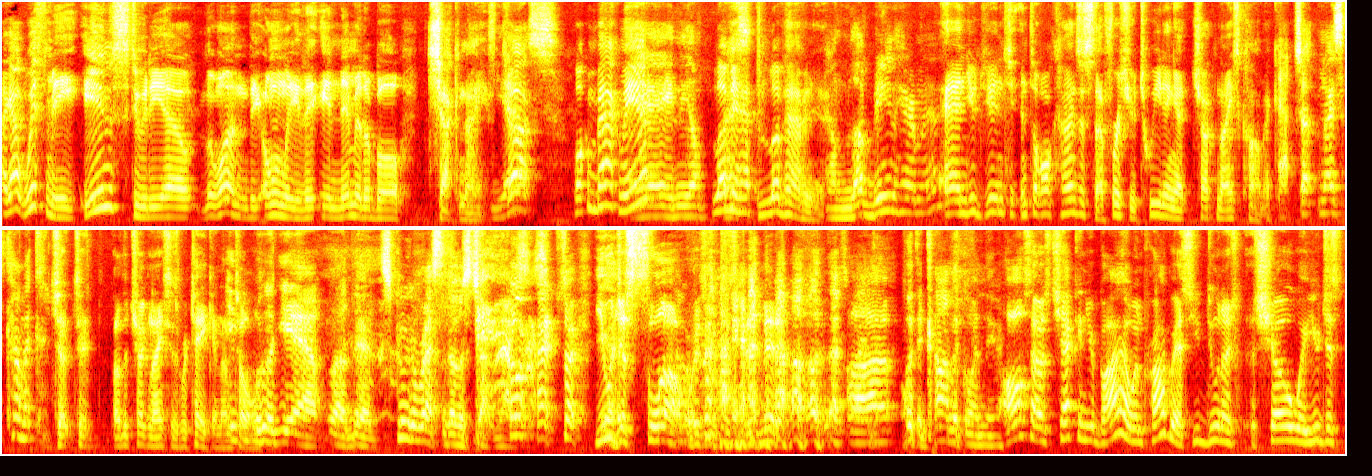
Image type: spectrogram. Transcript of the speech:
I got with me in studio the one, the only, the inimitable Chuck Nice. Yes. Chuck, welcome back, man. Hey, Neil. Love you. Nice. Love having you. I love being here, man. And you get into, into all kinds of stuff. First, you're tweeting at Chuck Nice Comic. At Chuck Nice Comic. Chuck, Chuck- other Chuck Nices were taken, I'm told. Well, yeah, well, screw the rest of those Chuck Nices. right, sorry. You were just slow, as you just admitted. That's why I uh, put the comic on there. Also, I was checking your bio in progress. You're doing a, a show where you're just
